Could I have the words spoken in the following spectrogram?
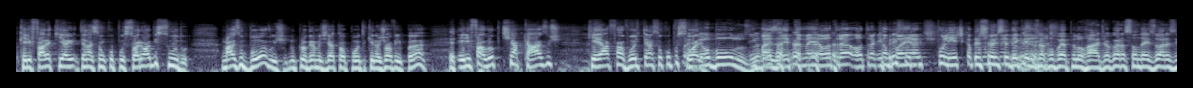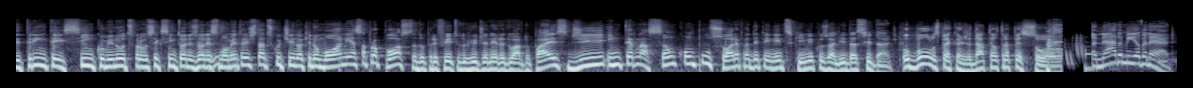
que ele fala que a internação compulsória é um absurdo. Mas o Boulos, no programa Direto ao Ponto aqui na Jovem Pan, ele falou que tinha casos que é a favor de internação compulsória. Mas é o Boulos, né? Mas aí também é outra, outra é campanha política. Deixa eu receber quem nos acompanha pelo rádio. Agora são 10 horas e 35 minutos. Para você que sintonizou é nesse momento, a gente está discutindo aqui no Morning essa proposta do prefeito do Rio de Janeiro, Eduardo Paes, de internação compulsória para dependentes químicos ali da cidade. O Boulos pré-candidato é outra pessoa. Anatomy of an ad.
